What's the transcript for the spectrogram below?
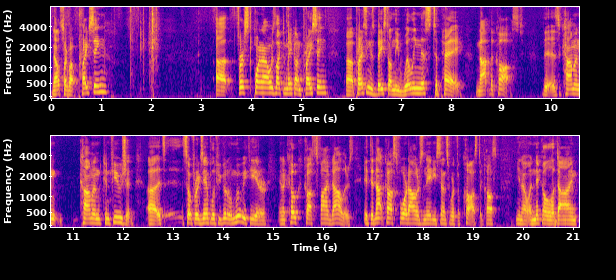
Now let's talk about pricing. Uh, first point I always like to make on pricing, uh, pricing is based on the willingness to pay, not the cost. It's a common common confusion. Uh, so for example, if you go to a movie theater and a Coke costs $5, it did not cost $4.80 worth of cost. It cost you know, a nickel, a dime,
